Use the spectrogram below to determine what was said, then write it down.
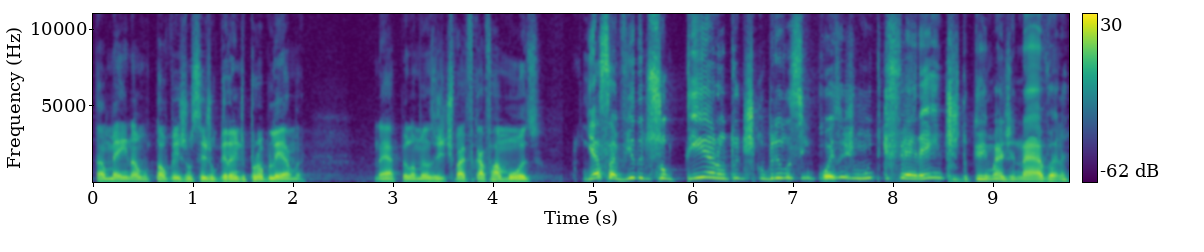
também não, talvez não seja um grande problema. Né? Pelo menos a gente vai ficar famoso. E essa vida de solteiro, eu tô descobrindo assim coisas muito diferentes do que eu imaginava, né?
